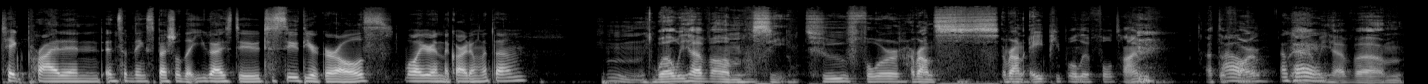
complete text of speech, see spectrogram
take pride in and something special that you guys do to soothe your girls while you're in the garden with them? Hmm. Well, we have um, let's see, two, four, around around eight people live full time at the wow. farm. Okay. Yeah, we have um,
